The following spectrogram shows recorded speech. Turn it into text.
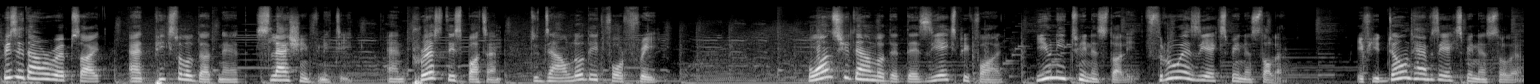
visit our website at pixflow.net slash infinity and press this button to download it for free. Once you downloaded the ZXP file, you need to install it through a ZXP installer. If you don't have ZXP installer,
